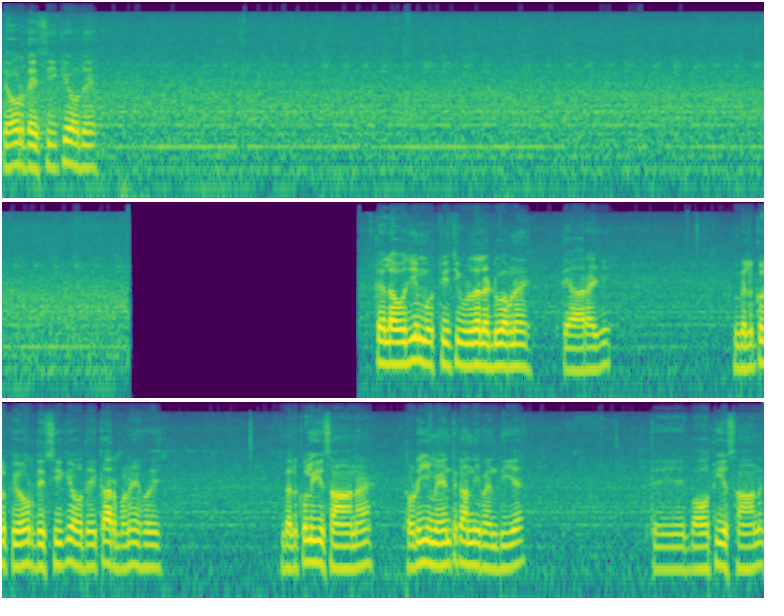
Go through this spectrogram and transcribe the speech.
ਪਿਓਰ ਦੇਸੀ ਘਿਓ ਦੇ। ਤੇ ਲਓ ਜੀ, ਮੋਤੀ ਚੂਰ ਦਾ ਲੱਡੂ ਆਪਣੇ ਤਿਆਰ ਹੈ ਜੀ। ਬਿਲਕੁਲ ਪਿਓਰ ਦੇਸੀ ਘਿਓ ਦੇ ਘਰ ਬਣੇ ਹੋਏ। ਬਿਲਕੁਲ ਹੀ ਆਸਾਨ ਹੈ। ਥੋੜੀ ਜਿਹੀ ਮਿਹਨਤ ਕਰਨੀ ਪੈਂਦੀ ਹੈ। ਤੇ ਬਹੁਤ ਹੀ ਆਸਾਨ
